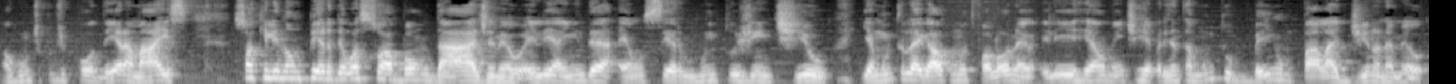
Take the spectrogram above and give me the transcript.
Algum tipo de poder a mais só que ele não perdeu a sua bondade, meu. Ele ainda é um ser muito gentil. E é muito legal, como tu falou, né? Ele realmente representa muito bem um paladino, né, meu?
